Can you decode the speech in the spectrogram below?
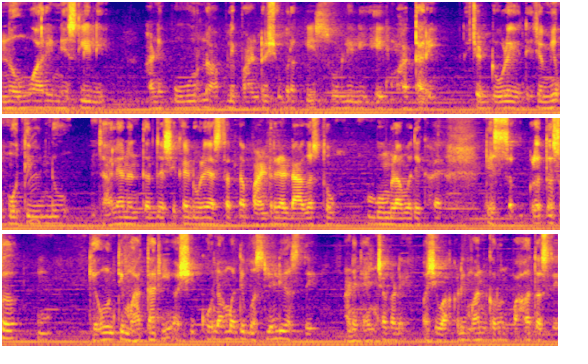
नऊवारी नेसलेली आणि पूर्ण आपले पांढरे शुभ्र केस सोडलेली एक म्हातारी. तिचे डोळे त्याचे मी मोतीबिंदू झाल्यानंतर जसे काही डोळे असतात ना पांढऱ्या डाग असतो बुंबळामध्ये काय ते सगळं तसं घेऊन ती म्हातारी अशी कोणामध्ये बसलेली असते आणि त्यांच्याकडे अशी वाकडी मान करून पाहत असते.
